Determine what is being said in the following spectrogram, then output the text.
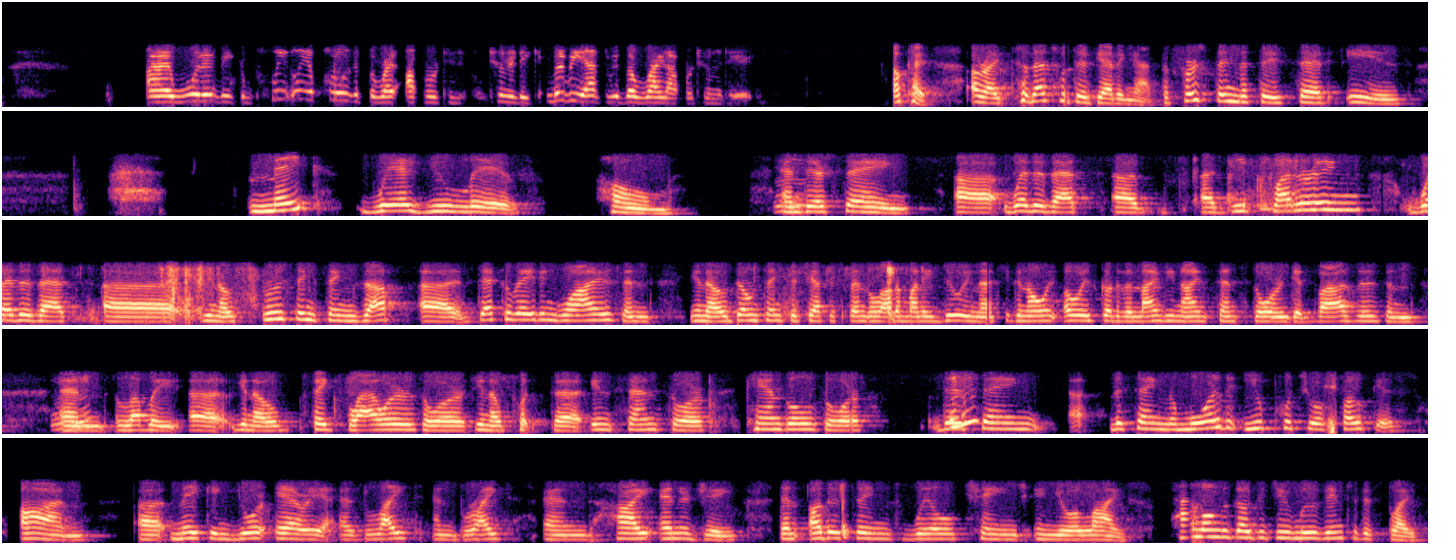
I wouldn't be completely opposed if the right opportunity. Would be have to be the right opportunity. Okay, all right. So that's what they're getting at. The first thing that they said is make where you live home, mm-hmm. and they're saying uh, whether that's uh, decluttering whether that's uh, you know sprucing things up, uh, decorating wise, and you know don't think that you have to spend a lot of money doing that. You can always always go to the 99 cent store and get vases and mm-hmm. and lovely uh, you know fake flowers or you know put uh, incense or candles or they're mm-hmm. saying uh, they're saying the more that you put your focus on uh, making your area as light and bright and high energy, then other things will change in your life. How long ago did you move into this place?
